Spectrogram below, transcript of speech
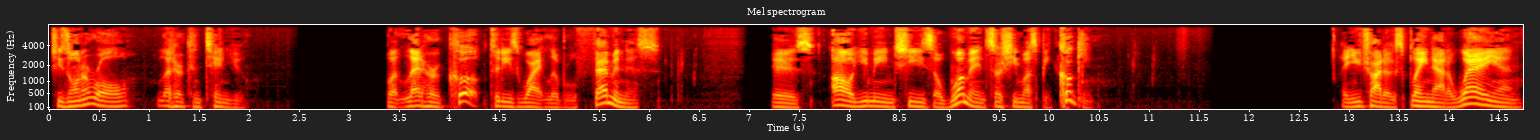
she's on a roll, let her continue but let her cook to these white liberal feminists is, oh, you mean she's a woman, so she must be cooking. And you try to explain that away, and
